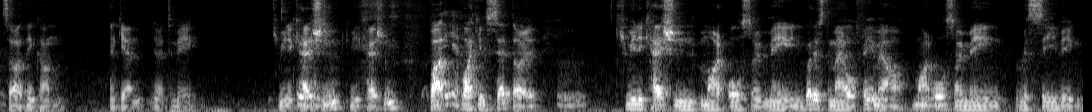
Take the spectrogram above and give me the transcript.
So I think um again you know to me communication communication, but like you've said though. Mm communication might also mean, whether it's the male or female, might mm. also mean receiving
